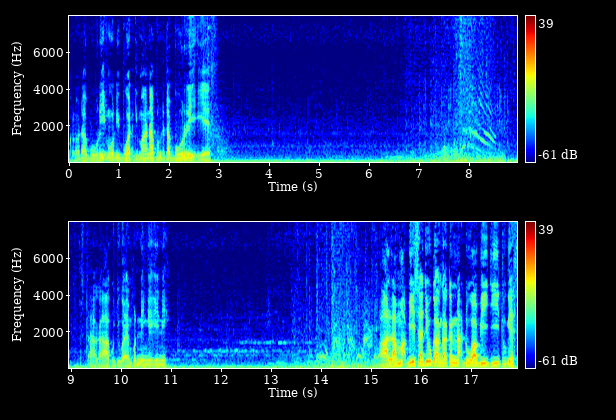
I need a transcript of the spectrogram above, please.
Kalau udah buri mau dibuat gimana pun tetap buri, guys. Astaga, aku juga yang pening kayak gini. Alamak bisa juga nggak kena dua biji itu, guys.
